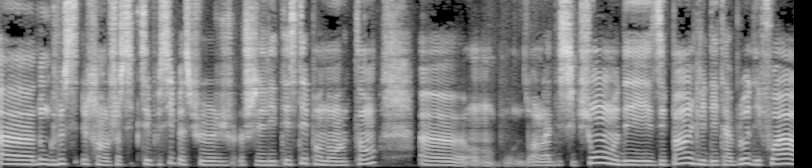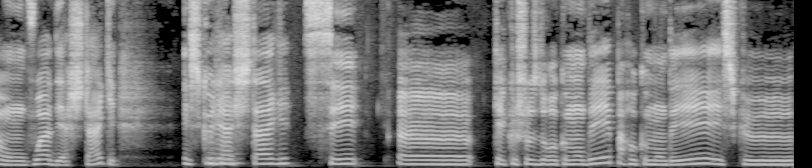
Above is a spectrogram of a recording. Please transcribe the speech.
euh, donc, je sais, enfin, je sais que c'est possible parce que je, je l'ai testé pendant un temps. Euh, dans la description des épingles et des tableaux, des fois, on voit des hashtags. Est-ce que les mhm. hashtags, c'est euh, quelque chose de recommandé, pas recommandé? Est-ce que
